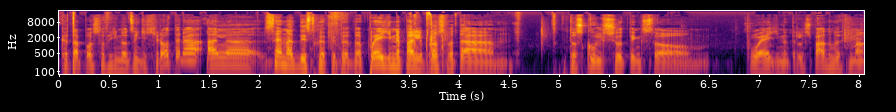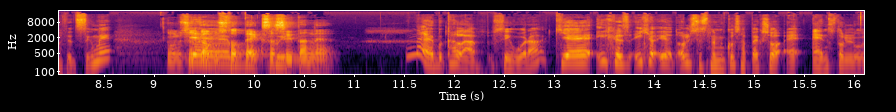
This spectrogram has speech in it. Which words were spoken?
κατά πόσο θα γινόταν και χειρότερα, αλλά σε ένα αντίστοιχο επίπεδο. Που έγινε πάλι πρόσφατα το school shooting στο... που έγινε τέλος πάντων, δεν θυμάμαι αυτή τη στιγμή. Νομίζω και... κάπου στο Τέξας που... ήτανε. Ναι, καλά, σίγουρα. Και είχε, είχε όλου του αστυνομικού απ' έξω ε, ένστολου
